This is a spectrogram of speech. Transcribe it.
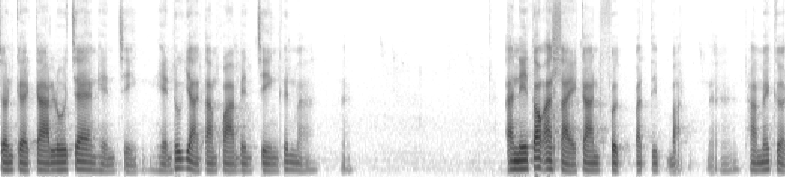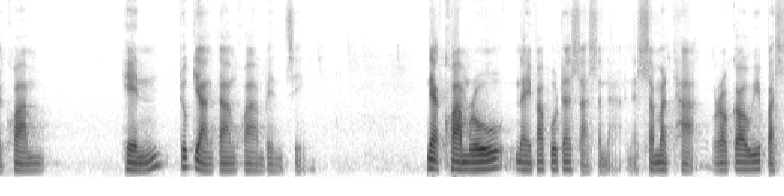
จนเกิดการรู้แจ้งเห็นจริง เห็นทุกอย่างตามความเป็นจริงขึ้นมา อันนี้ต้องอาศัยการฝึกปฏิบัตินะทำให้เกิดความเห็นทุกอย่างตามความเป็นจริงเนี่ยความรู้ในพระพุทธศาสนานสมถะเราก็วิปัสส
